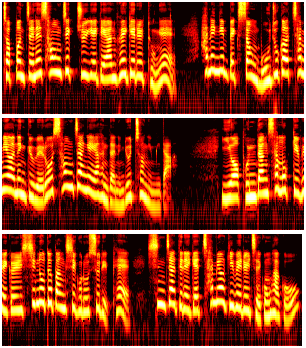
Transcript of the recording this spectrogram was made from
첫 번째는 성직주의에 대한 회개를 통해 하느님 백성 모두가 참여하는 교회로 성장해야 한다는 요청입니다. 이어 본당 사목 계획을 시노드 방식으로 수립해 신자들에게 참여 기회를 제공하고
